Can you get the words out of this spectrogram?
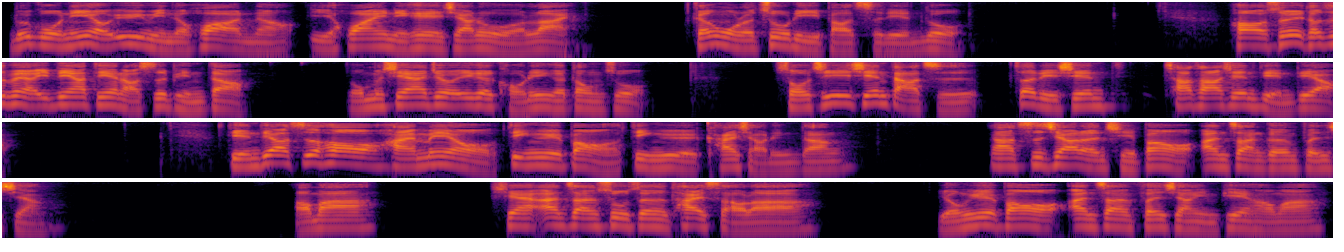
如果你有玉米的话呢，也欢迎你可以加入我的 Line，跟我的助理保持联络。好，所以投资朋友一定要订阅老师频道。我们现在就一个口令一个动作，手机先打直，这里先叉叉先点掉，点掉之后还没有订阅，帮我订阅开小铃铛。那自家人请帮我按赞跟分享，好吗？现在按赞数真的太少啦，踊跃帮我按赞分享影片好吗？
